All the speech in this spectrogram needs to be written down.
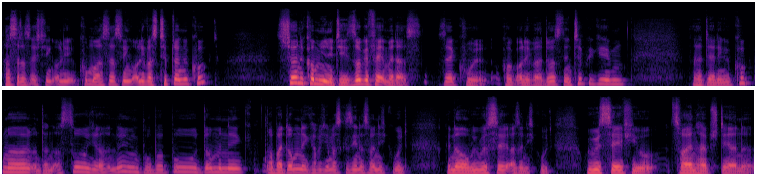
Hast du das echt wegen Olli Guck mal, hast du das wegen Olivers Tipp dann geguckt? Schöne Community, so gefällt mir das. Sehr cool. Guck, Oliver, du hast den Tipp gegeben. Dann hat der den geguckt mal und dann, ach so, ja, ne, bo, bo, bo, Dominik. Aber bei Dominik habe ich irgendwas gesehen, das war nicht gut. Genau, we will save, also nicht gut. We will save you, zweieinhalb Sterne.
